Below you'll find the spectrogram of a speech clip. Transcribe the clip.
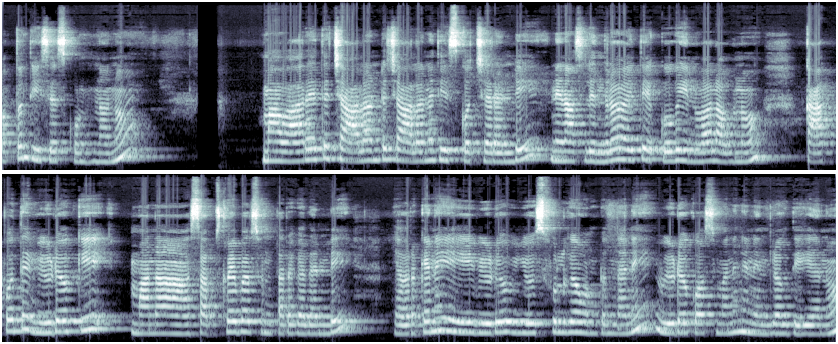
మొత్తం తీసేసుకుంటున్నాను. మా వారైతే చాలా అంటే చాలానే తీసుకొచ్చారండి. నేను అసలు ఇందులో అయితే ఎక్కువగా ఇన్వాల్వ్ అవ్వను. కాకపోతే వీడియోకి మన సబ్స్క్రైబర్స్ ఉంటారు కదండి ఎవరికైనా ఈ వీడియో యూస్ఫుల్గా ఉంటుందని వీడియో కోసమని నేను ఇందులోకి దిగాను.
